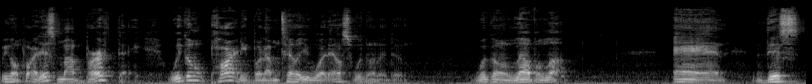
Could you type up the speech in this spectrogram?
we gonna party. Is my birthday. We gonna party, but I'm telling you what else we're gonna do we're to level up. And this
